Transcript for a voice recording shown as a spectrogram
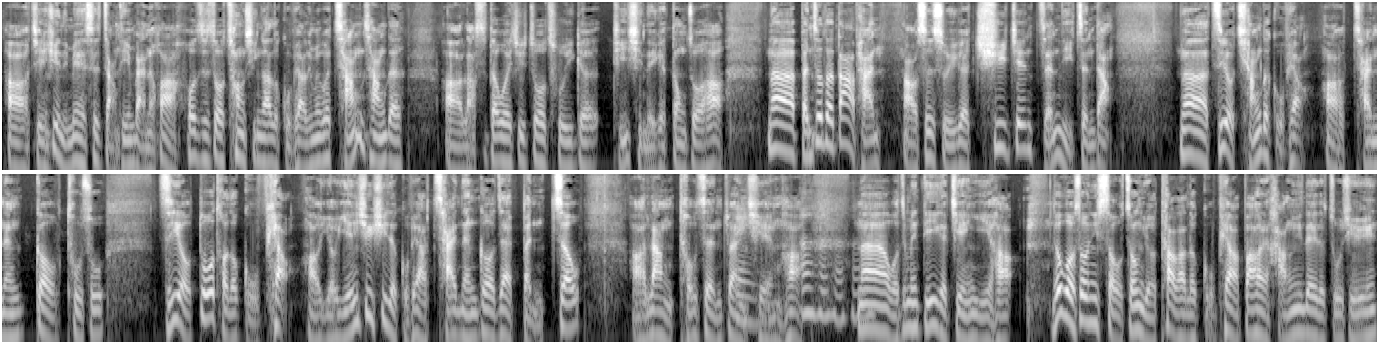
啊，简讯里面是涨停板的话，或者是说创新高的股票里面会常常的，啊，老师都会去做出一个提醒的一个动作哈。那本周的大盘，老师属于一个区间整理震荡。那只有强的股票哈才能够突出，只有多头的股票哈有延续性的股票才能够在本周啊让投资人赚钱哈。那我这边第一个建议哈，如果说你手中有套牢的股票，包含航运类的族群，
